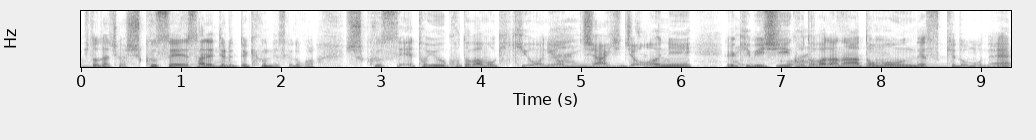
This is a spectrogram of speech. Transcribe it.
人たちが粛清されてるって聞くんですけどこの粛清という言葉も聞きようによっちゃ非常に厳しい言葉だなと思うんですけどもね。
